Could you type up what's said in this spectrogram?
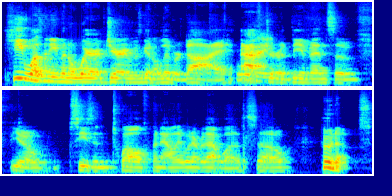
he wasn't even aware if jerry was going to live or die Right. after the events of you know season 12 finale whatever that was so who knows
